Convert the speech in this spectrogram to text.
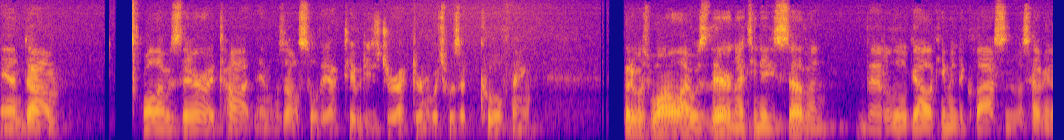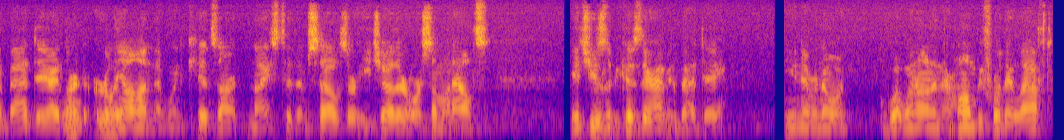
And um, while I was there, I taught and was also the activities director, which was a cool thing. But it was while I was there in 1987 that a little gal came into class and was having a bad day. I learned early on that when kids aren't nice to themselves or each other or someone else, it's usually because they're having a bad day. You never know what, what went on in their home before they left,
